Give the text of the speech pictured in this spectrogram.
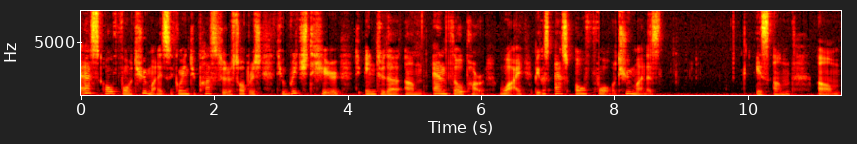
SO4 2 minus is going to pass through the salt bridge to reach here to, into the um, anthode part. Why? Because SO4 2 minus is um um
